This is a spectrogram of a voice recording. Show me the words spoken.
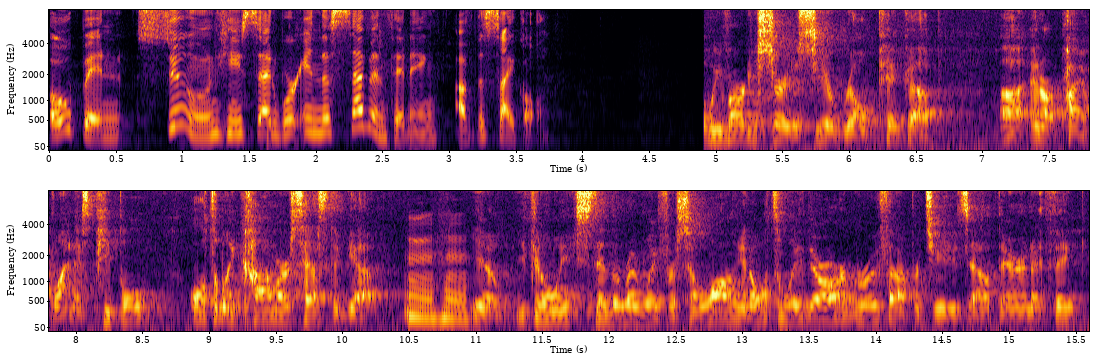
open soon. He said we're in the seventh inning of the cycle. We've already started to see a real pickup uh, in our pipeline as people ultimately commerce has to go. Mm-hmm. You know, you can only extend the runway for so long, and ultimately there are growth opportunities out there. And I think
